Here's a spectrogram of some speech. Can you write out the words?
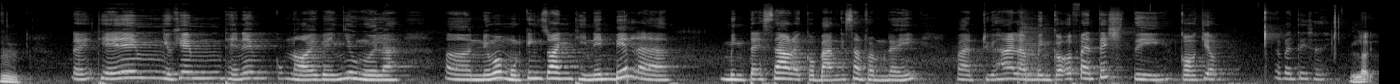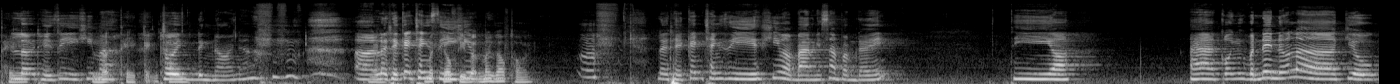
ừ. đấy thế em nhiều khi em thế nên em cũng nói với nhiều người là uh, nếu mà muốn kinh doanh thì nên biết là mình tại sao lại có bán cái sản phẩm đấy và thứ hai là mình có advantage gì có kiểu advantage gì? lợi thế. Lợi thế gì khi mà lợi thế cạnh tranh. thôi đừng nói nữa. À, lợi thế cạnh tranh mất gì gốc thì khi vẫn mất gốc thôi. Lợi thế cạnh tranh gì khi mà bán cái sản phẩm đấy? Thì ờ, à có những vấn đề nữa là kiểu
